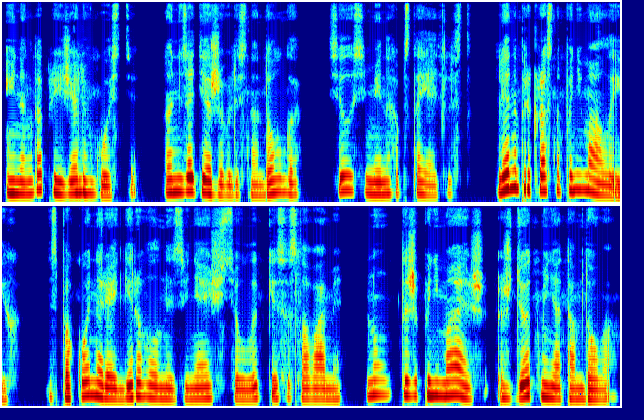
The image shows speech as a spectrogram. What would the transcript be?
и иногда приезжали в гости, но не задерживались надолго в силу семейных обстоятельств. Лена прекрасно понимала их и спокойно реагировала на извиняющиеся улыбки со словами «Ну, ты же понимаешь, ждет меня там дома,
